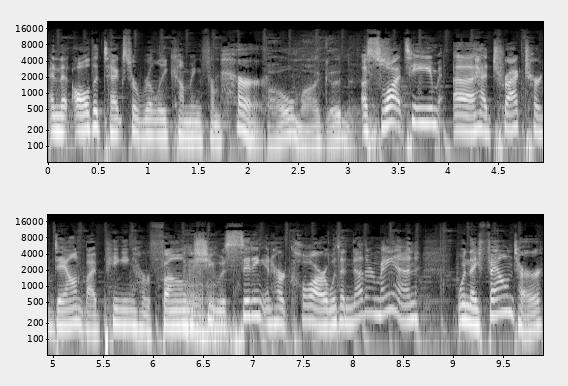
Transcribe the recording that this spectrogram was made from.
and that all the texts were really coming from her. Oh my goodness. A SWAT team uh, had tracked her down by pinging her phone. She was sitting in her car with another man when they found her,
